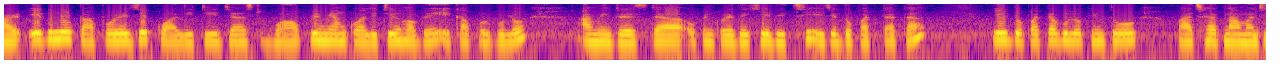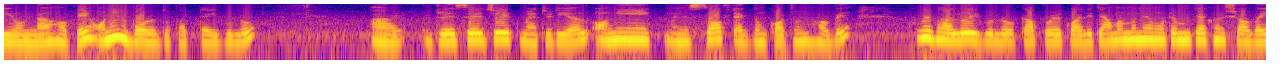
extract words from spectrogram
আর এগুলোর কাপড়ের যে কোয়ালিটি জাস্ট ওয়াও প্রিমিয়াম কোয়ালিটির হবে এই কাপড়গুলো। আমি ড্রেসটা ওপেন করে দেখিয়ে দিচ্ছি, এই যে দোপাট্টাটা। এই দোপাট্টাগুলো কিন্তু পাঁচ হাত নামাজি ওড়না হবে। অনেক বড় দোপাট্টা এগুলো। আর ড্রেসের যে ম্যাটেরিয়াল অনেক মানে সফট একদম কটন হবে। খুবই ভালো এগুলো, কাপড়ের কোয়ালিটি আমার মনে হয় মোটামুটি এখন সবাই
